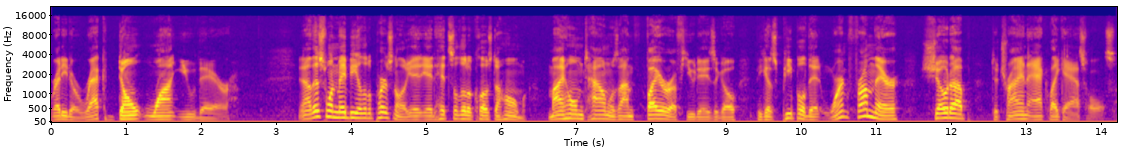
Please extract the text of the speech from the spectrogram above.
ready to wreck don't want you there. Now, this one may be a little personal, it, it, hits a little close to home. My hometown was on fire a few days ago because people that weren't from there showed up to try and act like assholes.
